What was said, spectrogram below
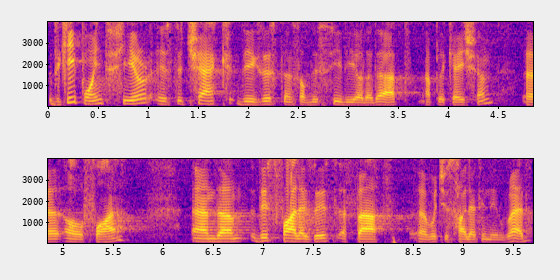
the key point here is to check the existence of the CD.app application uh, or file. And um, this file exists at path, uh, which is highlighted in red.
